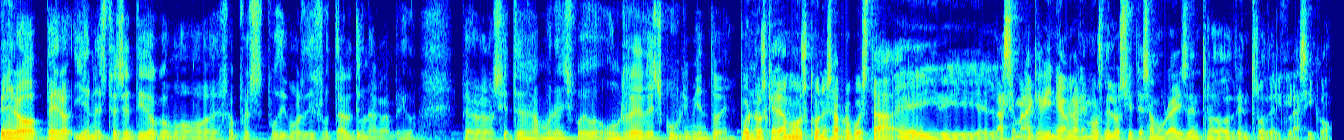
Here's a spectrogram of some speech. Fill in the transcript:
Pero, pero, y en este sentido, como eso, pues pudimos disfrutar de una gran película. Pero Los Siete Samuráis fue un redescubrimiento, ¿eh? Pues nos quedamos con esa propuesta ¿eh? y, y la semana que viene hablaremos de los siete samuráis dentro, dentro del clásico.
